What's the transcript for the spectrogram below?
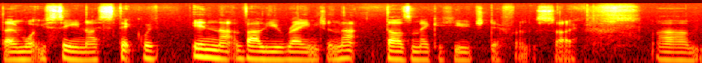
than what you've seen. I stick within that value range, and that does make a huge difference. So, um,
